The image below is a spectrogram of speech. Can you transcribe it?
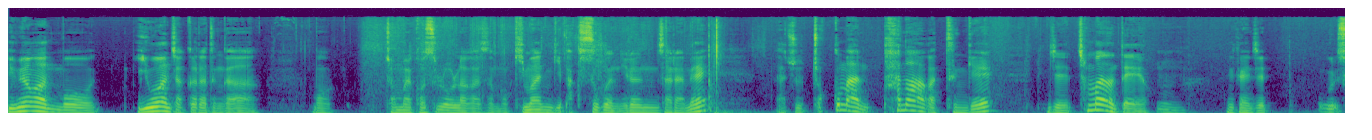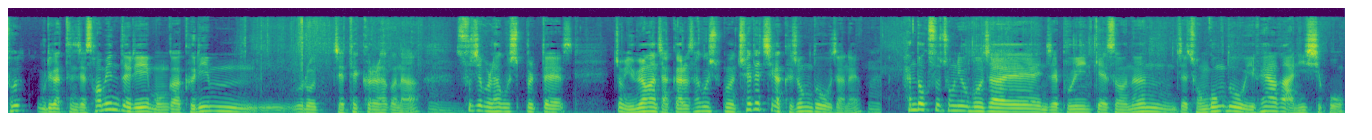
유명한 뭐 이호한 작가라든가 뭐 정말 거슬러 올라가서 뭐 김한기, 박수근 이런 사람의 아주 조그만 판화 같은 게 이제 천만 원대예요. 음. 그러니까 이제 우리, 소, 우리 같은 이제 서민들이 뭔가 그림으로 재테크를 하거나 음. 수집을 하고 싶을 때 좀 유명한 작가를 사고 싶으면 최대치가 그 정도잖아요. 음. 한덕수 총리 후보자의 이제 부인께서는 이제 전공도 이 회화가 아니시고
